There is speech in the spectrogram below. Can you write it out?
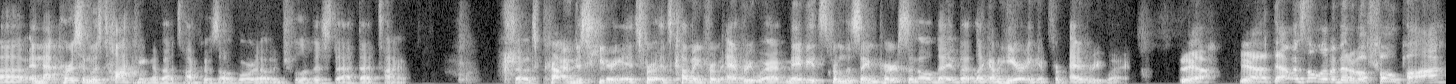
Um, and that person was talking about tacos El Gordo in Chula Vista at that time. So it's I'm just hearing it. It's for it's coming from everywhere. Maybe it's from the same person all day, but like I'm hearing it from everywhere. Yeah, yeah, that was a little bit of a faux pas.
